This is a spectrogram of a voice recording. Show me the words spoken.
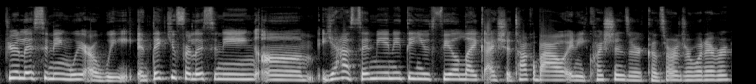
If you're listening we are we. And thank you for listening. Um yeah send me anything you feel like i should talk about any questions or concerns or whatever.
